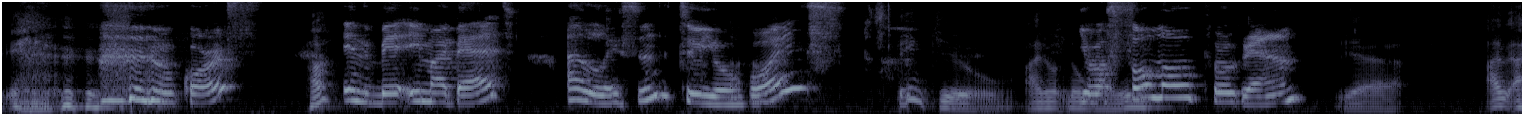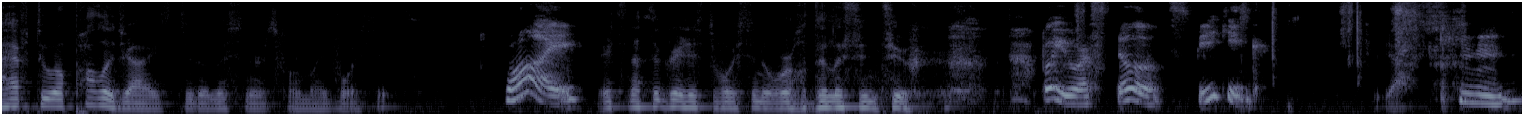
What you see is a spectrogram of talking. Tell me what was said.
of course. Huh? In the be- in my bed, I listened to your voice. Thank you. I don't know Your why. solo program. Yeah. I, I have to apologize to the listeners for my voice. It's Why? it's not the greatest voice in the world to listen to. But you are still speaking. yeah. Mhm.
